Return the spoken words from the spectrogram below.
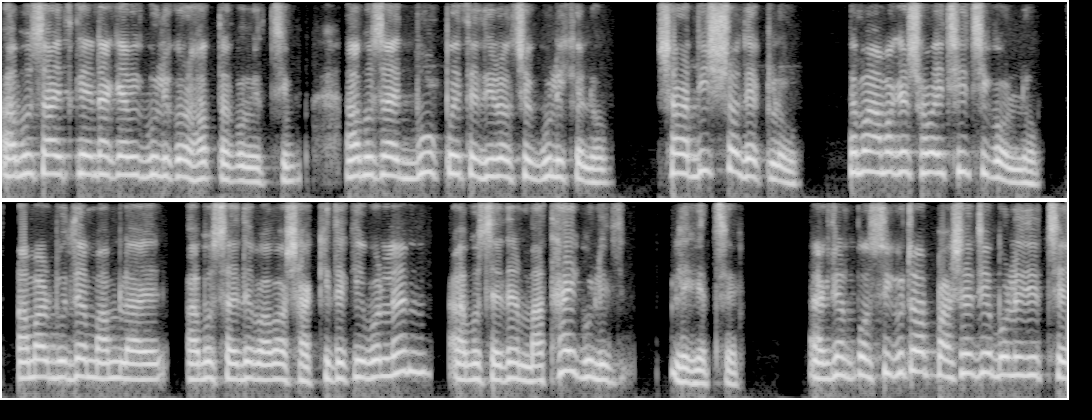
আবু সাইদকে নাকি আমি গুলি করে হত্যা করেছি। আবু সাইদ বুক পেতে দিল, সে গুলি খেলো। সারা বিশ্ব দেখল এবং আমাকে সবাই ছিছি করল। আমার বিরুদ্ধে মামলায় আবু সাইদের বাবা সাক্ষীতে কি বললেন? আবু সাইদের মাথায় গুলি লেগেছে। একজন প্রসিকিউটর পাশে যে বলে দিচ্ছে,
